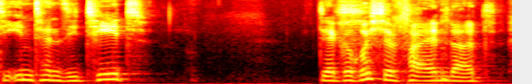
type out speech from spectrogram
die Intensität der Gerüche verändert.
